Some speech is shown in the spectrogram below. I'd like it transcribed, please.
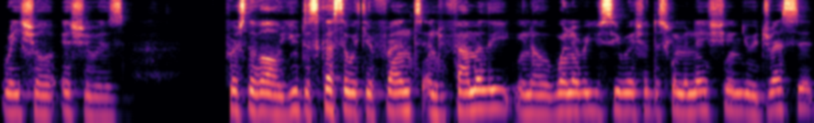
racial issue is first of all, you discuss it with your friends and your family. You know, whenever you see racial discrimination, you address it.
